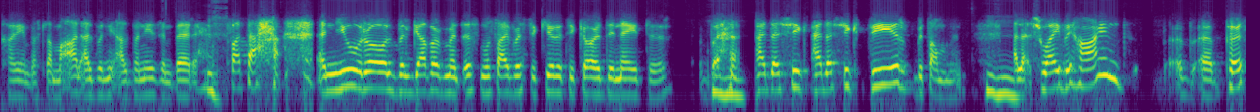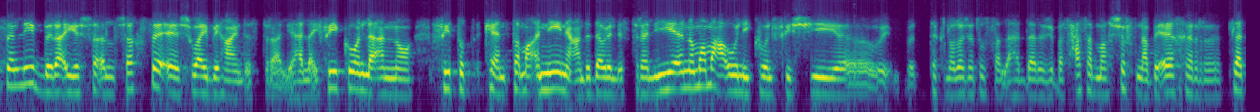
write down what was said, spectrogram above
مأخرين بس لما قال ألباني ألبانيز امبارح فتح new role بال government اسمه cyber security coordinator هذا شيء هذا شيء كثير بيطمن هلا شوي behind personally برأيي الشخصي إيه، شوي behind أستراليا. هلأ في يكون لأنه في كان طمأنينة عند الدولة الأسترالية إنه ما معقول يكون في شيء آه، التكنولوجيا توصل لهالدرجة. بس حسب ما شفنا بآخر ثلاث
